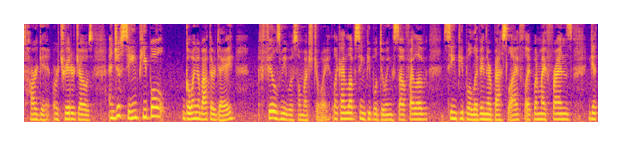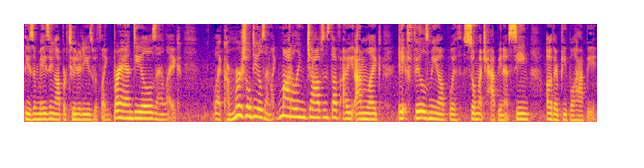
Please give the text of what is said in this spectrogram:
Target or Trader Joe's and just seeing people going about their day fills me with so much joy. Like I love seeing people doing stuff. I love seeing people living their best life. Like when my friends get these amazing opportunities with like brand deals and like like commercial deals and like modeling jobs and stuff, I I'm like it fills me up with so much happiness seeing other people happy,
